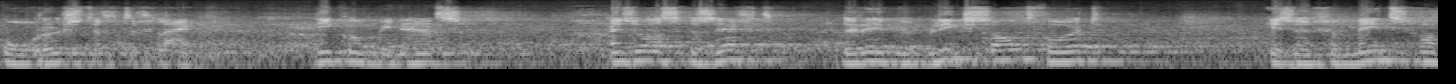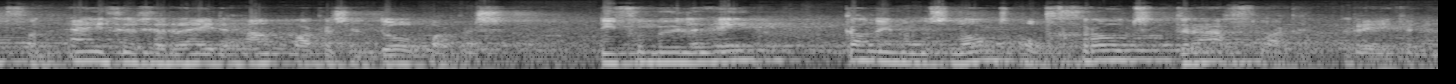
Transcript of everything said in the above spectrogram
onrustig tegelijk. Die combinatie. En zoals gezegd, de Republiek Zandvoort is een gemeenschap van eigen gerijde aanpakkers en doorpakkers. Die Formule 1 kan in ons land op groot draagvlak rekenen.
